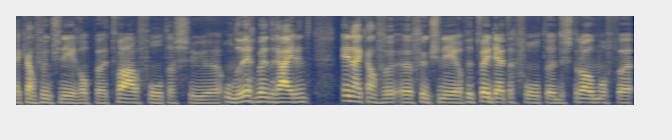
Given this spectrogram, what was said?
Hij kan functioneren op eh, 12 volt als u onderweg bent rijdend. En hij kan fu- functioneren op de 230 volt, de stroom of eh,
